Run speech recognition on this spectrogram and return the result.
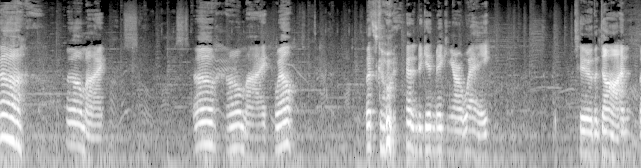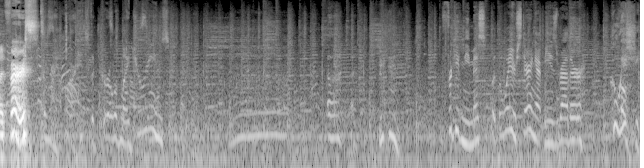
oh, oh my. Oh, oh my. Well, let's go ahead and begin making our way to the Don. But first, forgive me, miss, but the way you're staring at me is rather. Who is oh, she?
